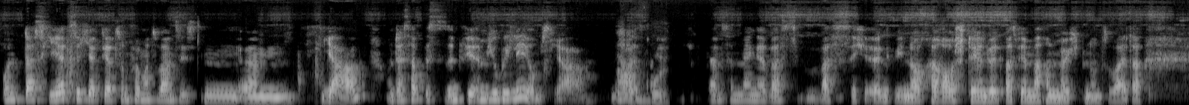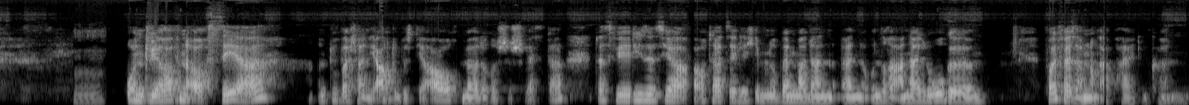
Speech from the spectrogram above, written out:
Und das jährt sich jetzt ja zum 25. Ähm, Jahr. Und deshalb ist, sind wir im Jubiläumsjahr. Da ah, cool. Eine ganze Menge, was, was sich irgendwie noch herausstellen wird, was wir machen möchten und so weiter. Mhm. Und wir hoffen auch sehr, und du wahrscheinlich auch, du bist ja auch mörderische Schwester, dass wir dieses Jahr auch tatsächlich im November dann eine, unsere analoge Vollversammlung abhalten können.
